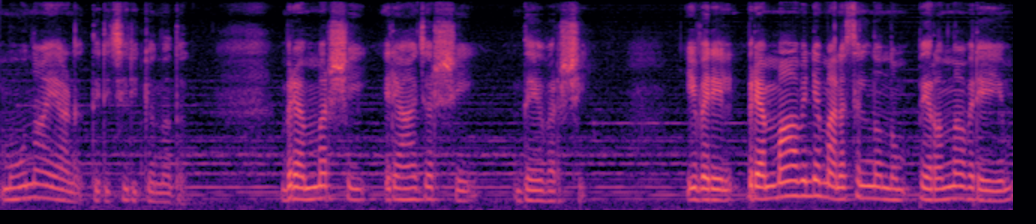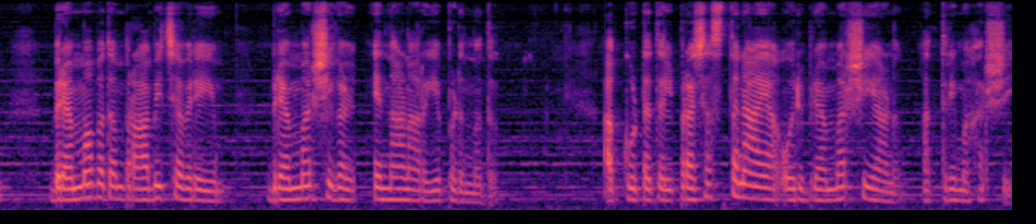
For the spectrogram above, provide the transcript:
മൂന്നായാണ് തിരിച്ചിരിക്കുന്നത്. ബ്രഹ്മർഷി രാജർഷി ദേവർഷി. ഇവരിൽ ബ്രഹ്മാവിന്റെ മനസ്സിൽ നിന്നും പിറന്നവരെയും ബ്രഹ്മപദം പ്രാപിച്ചവരെയും ബ്രഹ്മർഷികൾ എന്നാണ് അറിയപ്പെടുന്നത്. അക്കൂട്ടത്തിൽ പ്രശസ്തനായ ഒരു ബ്രഹ്മർഷിയാണ് അത്രി മഹർഷി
